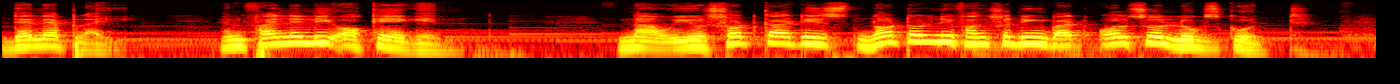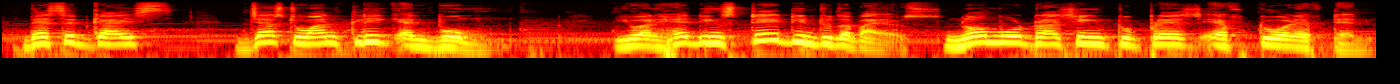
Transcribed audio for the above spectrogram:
then apply. And finally ok again. Now your shortcut is not only functioning but also looks good. That's it guys. Just one click and boom you are heading straight into the BIOS. No more rushing to press F2 or F10.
